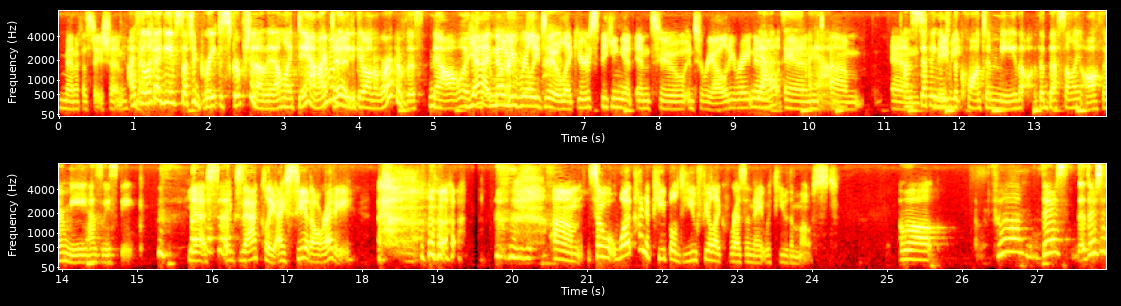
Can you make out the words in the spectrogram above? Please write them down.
manifestation. I feel magic. like I gave such a great description of it. I'm like, damn, I really need to get on to work of this now. Like, yeah, no, you really do. Like you're speaking it into into reality right now, yes, and um, and I'm stepping maybe, into the quantum me, the the best selling author me, as we speak. yes, exactly. I see it already. um, so, what kind of people do you feel like resonate with you the most? Well, um, there's there's a.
